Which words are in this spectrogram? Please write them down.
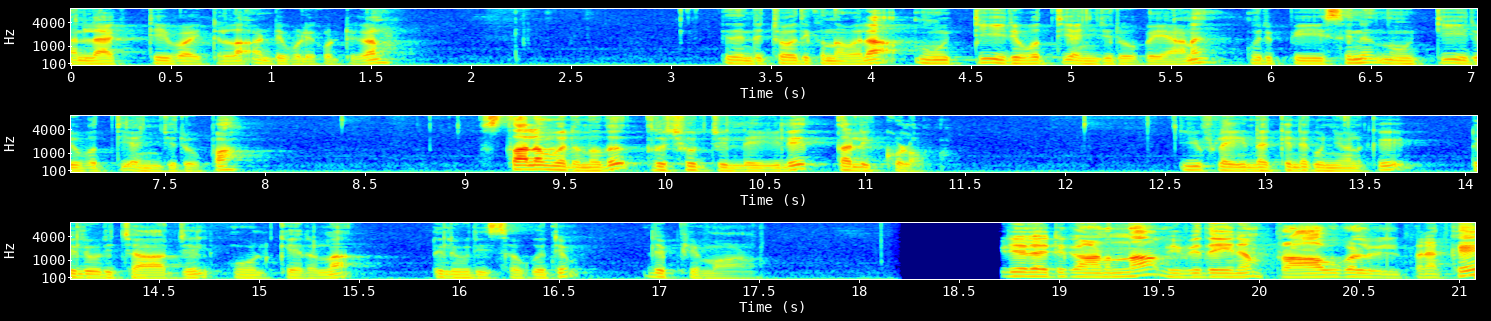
നല്ല ആക്റ്റീവായിട്ടുള്ള അടിപൊളി കുട്ടികൾ. ഇതിന്റെ ചോദിക്കുന്ന വില നൂറ്റി ഇരുപത്തി അഞ്ച് രൂപയാണ്. ഒരു പീസിന് നൂറ്റി ഇരുപത്തി അഞ്ച് രൂപ. സ്ഥലം വരുന്നത് തൃശ്ശൂർ ജില്ലയിലെ തളിക്കുളം. ഈ ഫ്ലൈ ഡക്കിന്റെ കുഞ്ഞുങ്ങൾക്ക് ഡെലിവറി ചാർജിൽ ഓൾ കേരള ഡെലിവറി സൗകര്യം ലഭ്യമാണ്. വീഡിയോയിലായിട്ട് കാണുന്ന വിവിധ ഇനം പ്രാവുകൾ വിൽപ്പനക്ക്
